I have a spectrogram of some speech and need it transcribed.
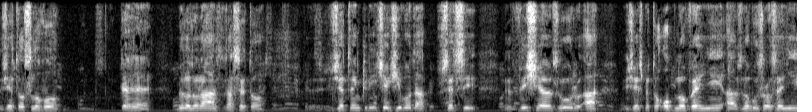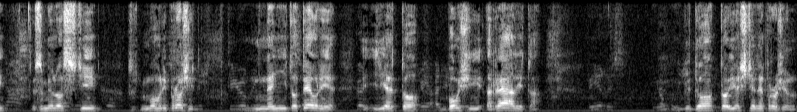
že to slovo, které bylo do nás zase to, že ten klíček života přeci vyšel z hůru a že jsme to obnovení a znovu zrození z milosti mohli prožít. Není to teorie, je to boží realita. Kdo to ještě neprožil,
